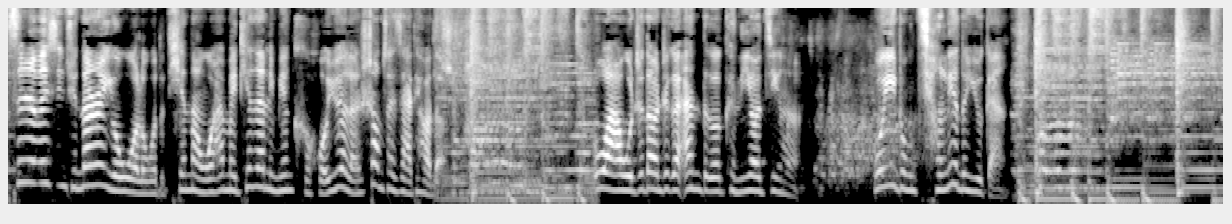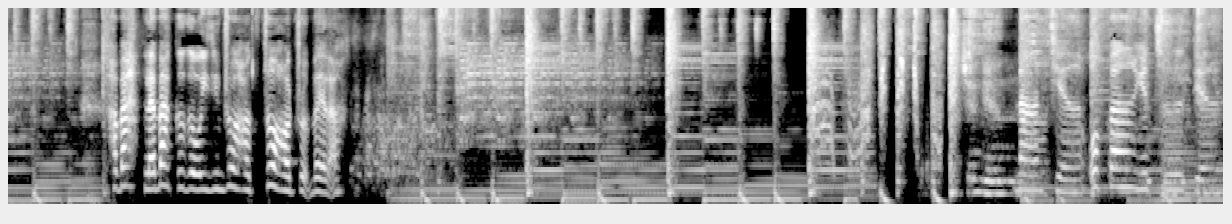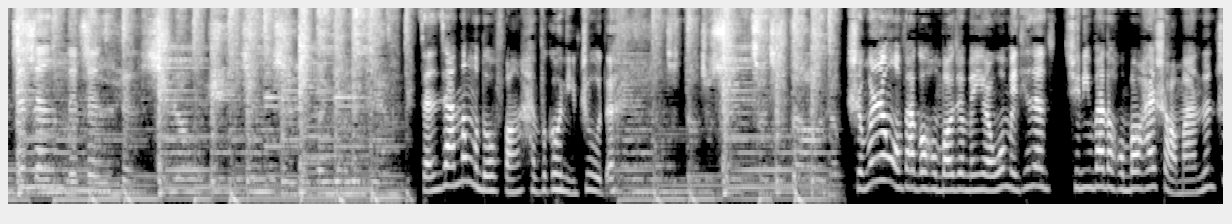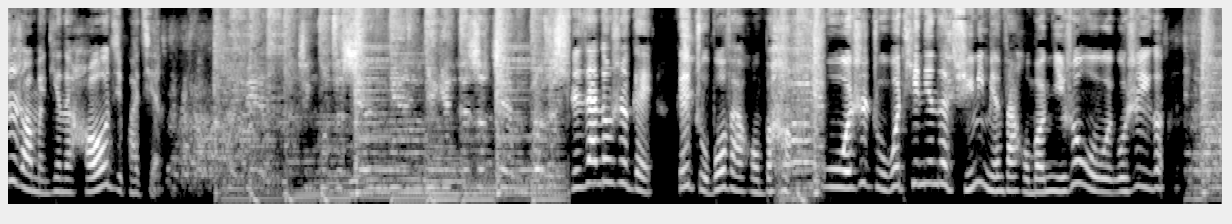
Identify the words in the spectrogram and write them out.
私人微信群当然有我了，我的天呐，我还每天在里面可活跃了，上蹿下跳的。哇，我知道这个安德肯定要进了，我有一种强烈的预感。好吧，来吧，哥哥，我已经做好做好准备了。那天我翻阅字典，噔噔噔噔噔。咱家那么多房还不够你住的。什么任务发个红包就没影？我每天在群里发的红包还少吗？那至少每天得好几块钱。人家都是给给主播发红包，我是主播，天天在群里面发红包。你说我我我是一个，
